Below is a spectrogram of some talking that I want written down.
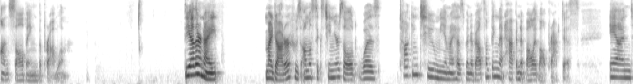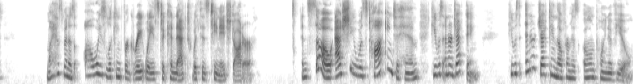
on solving the problem. The other night, my daughter, who's almost 16 years old, was talking to me and my husband about something that happened at volleyball practice. And my husband is always looking for great ways to connect with his teenage daughter. And so, as she was talking to him, he was interjecting. He was interjecting, though, from his own point of view.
